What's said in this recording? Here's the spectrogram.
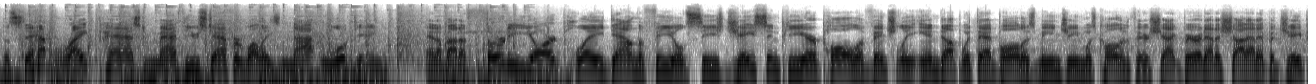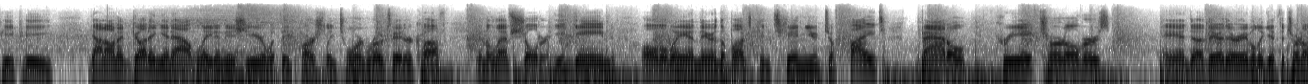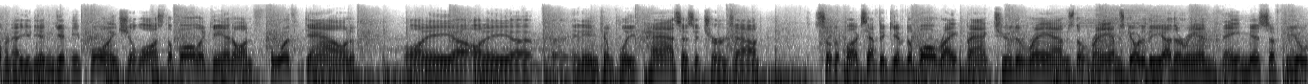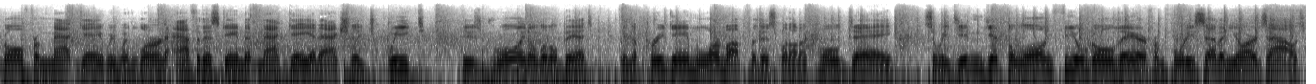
The snap right past Matthew Stafford while he's not looking, and about a 30 yard play down the field sees Jason Pierre Paul eventually end up with that ball as Mean Gene was calling it there. Shaq Barrett had a shot at it, but JPP got on it, gutting it out late in this year with the partially torn rotator cuff in the left shoulder. He gamed all the way in there, and the Bucks continued to fight, battle, create turnovers. And uh, there they're able to get the turnover. Now you didn't get any points. You lost the ball again on fourth down on a uh, on a uh, an incomplete pass, as it turns out. So the Bucks have to give the ball right back to the Rams. The Rams go to the other end. They miss a field goal from Matt Gay. We would learn after this game that Matt Gay had actually tweaked his groin a little bit in the pregame warm-up for this one on a cold day. So he didn't get the long field goal there from 47 yards out.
